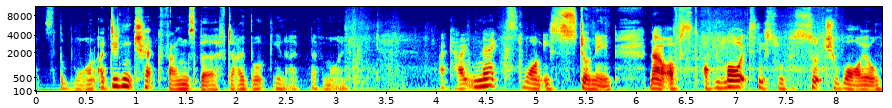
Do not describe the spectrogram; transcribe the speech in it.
that's the one. I didn't check Fang's birthday, but, you know, never mind. Okay, next one is stunning. Now, I've, I've liked this one for such a while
